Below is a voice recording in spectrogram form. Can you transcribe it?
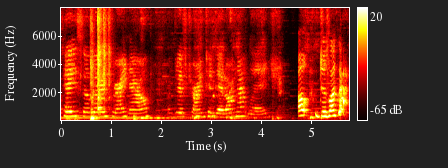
Okay, so guys, right now, I'm just trying to get on that ledge. oh, just like that.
